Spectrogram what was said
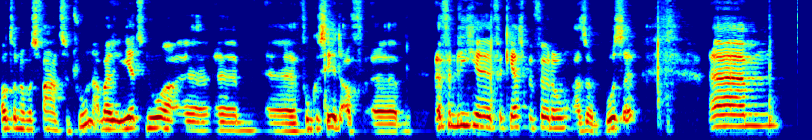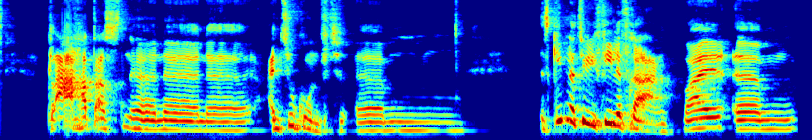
autonomes Fahren zu tun, aber jetzt nur äh, ähm, äh, fokussiert auf äh, öffentliche Verkehrsbeförderung, also Busse. Ähm, klar hat das eine, eine, eine, eine Zukunft. Ähm, es gibt natürlich viele Fragen, weil ähm,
